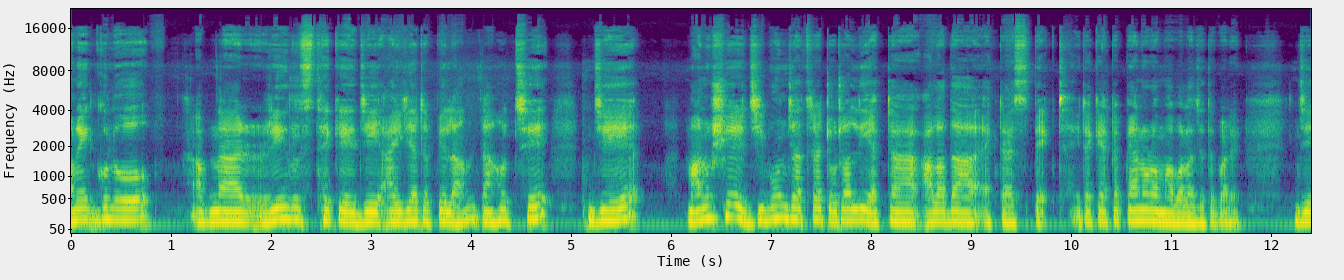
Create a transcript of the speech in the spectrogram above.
অনেকগুলো আপনার রিলস থেকে যে আইডিয়াটা পেলাম, তা হচ্ছে যে মানুষের জীবনযাত্রা টোটালি একটা আলাদা একটা অ্যাসপেক্ট এটাকে একটা প্যানোরামা বলা যেতে পারে। যে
